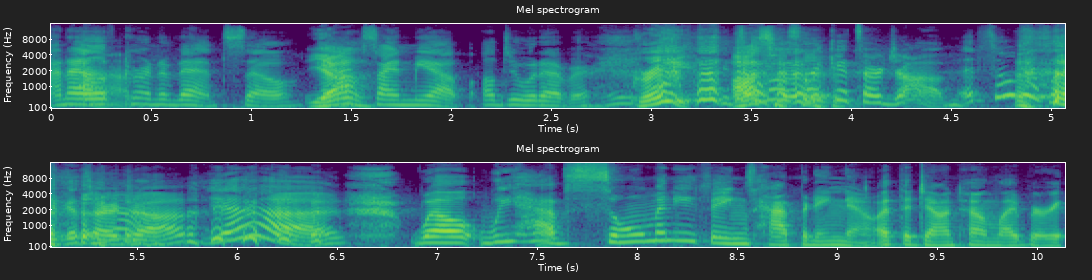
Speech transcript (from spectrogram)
And I love Um, current events, so Yeah. yeah. sign me up. I'll do whatever. Great. It's almost like it's our job. It's almost like it's our job. Yeah. Well, we have so many things happening now at the downtown library.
